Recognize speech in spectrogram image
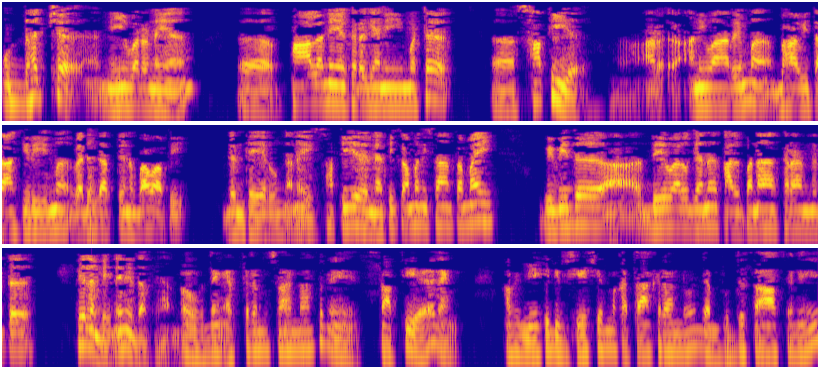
උද්ධච්ච නීවරණය පාලනය කර ගැනීමට සතිය අනිවාර්යයෙන්ම භාවිතා කිරීම වැදගත් වෙන බව අපි දැන් තේරුම් ගන්න. ඒ සතිය නැතිකම නිසා තමයි විවිධ දේවල් ගැන කල්පනා කරන්නට පෙළඹෙන්නේ නේද අපි හන්නේ. ඔව් දැන් ඇත්තටම සාමාන්‍යයෙන් මේ සතිය දැන් අපි මේකෙදි විශේෂයෙන්ම කතා කරන්න ඕනේ දැන් බුද්ධ ශාසනයේ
